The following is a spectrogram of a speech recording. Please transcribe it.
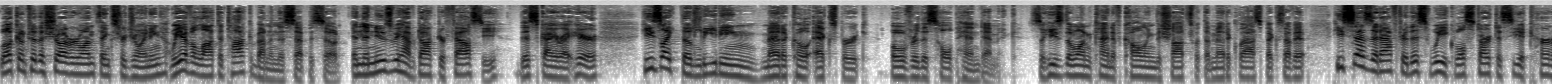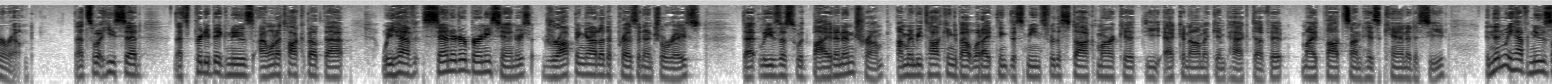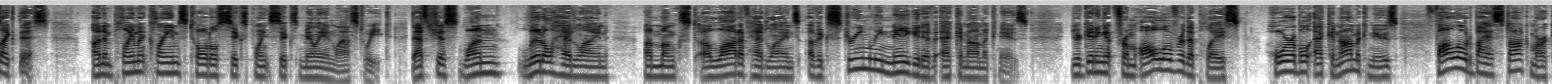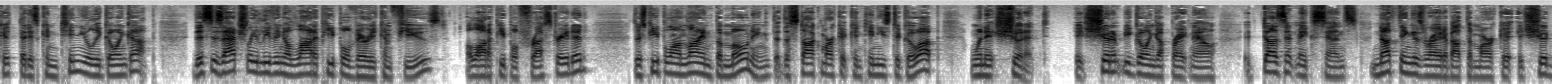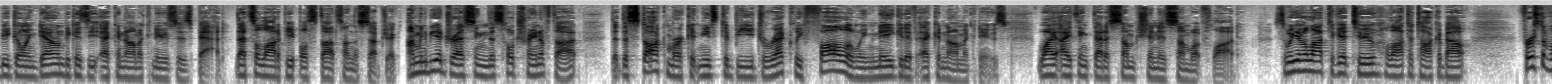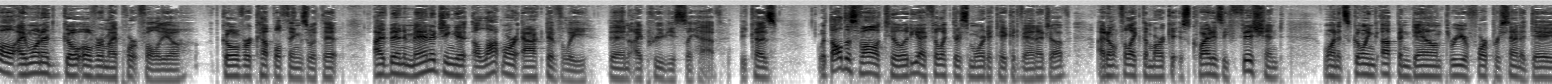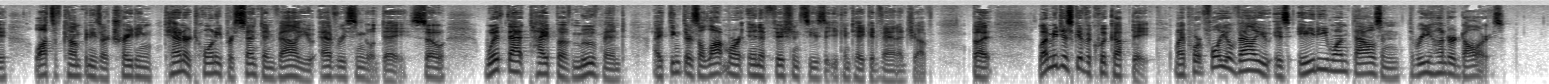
Welcome to the show, everyone. Thanks for joining. We have a lot to talk about in this episode. In the news, we have Dr. Fauci, this guy right here. He's like the leading medical expert over this whole pandemic. So he's the one kind of calling the shots with the medical aspects of it. He says that after this week, we'll start to see a turnaround. That's what he said. That's pretty big news. I want to talk about that. We have Senator Bernie Sanders dropping out of the presidential race. That leaves us with Biden and Trump. I'm going to be talking about what I think this means for the stock market, the economic impact of it, my thoughts on his candidacy. And then we have news like this. Unemployment claims total 6.6 million last week. That's just one little headline amongst a lot of headlines of extremely negative economic news. You're getting it from all over the place, horrible economic news, followed by a stock market that is continually going up. This is actually leaving a lot of people very confused, a lot of people frustrated. There's people online bemoaning that the stock market continues to go up when it shouldn't. It shouldn't be going up right now. It doesn't make sense. Nothing is right about the market. It should be going down because the economic news is bad. That's a lot of people's thoughts on the subject. I'm going to be addressing this whole train of thought that the stock market needs to be directly following negative economic news. Why I think that assumption is somewhat flawed. So we have a lot to get to, a lot to talk about. First of all, I want to go over my portfolio go over a couple things with it. I've been managing it a lot more actively than I previously have because with all this volatility, I feel like there's more to take advantage of. I don't feel like the market is quite as efficient when it's going up and down 3 or 4% a day. Lots of companies are trading 10 or 20% in value every single day. So, with that type of movement, I think there's a lot more inefficiencies that you can take advantage of. But let me just give a quick update. My portfolio value is $81,300.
